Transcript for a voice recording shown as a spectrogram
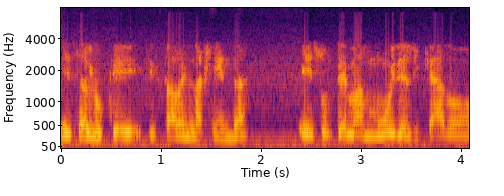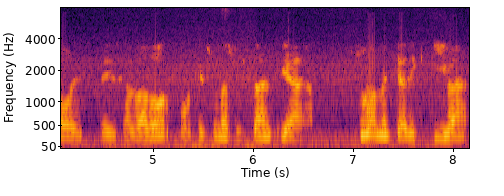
es algo que, estaba en la agenda. Es un tema muy delicado, este, Salvador, porque es una sustancia sumamente adictiva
